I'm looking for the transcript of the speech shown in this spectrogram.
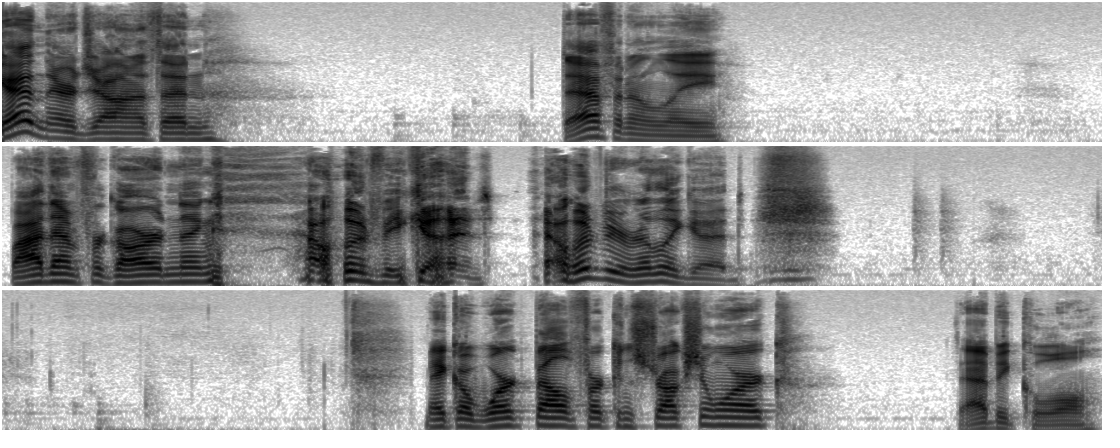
Getting there, Jonathan. Definitely. Buy them for gardening. that would be good. That would be really good. Make a work belt for construction work. That'd be cool.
